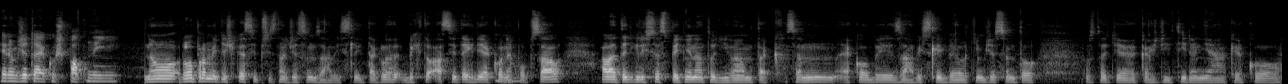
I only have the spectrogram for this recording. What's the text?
Jenom, že to je jako špatný? No, bylo pro mě těžké si přiznat, že jsem závislý. Takhle bych to asi tehdy jako mm-hmm. nepopsal, ale teď, když se zpětně na to dívám, tak jsem jakoby závislý byl tím, že jsem to v podstatě každý týden nějak jako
